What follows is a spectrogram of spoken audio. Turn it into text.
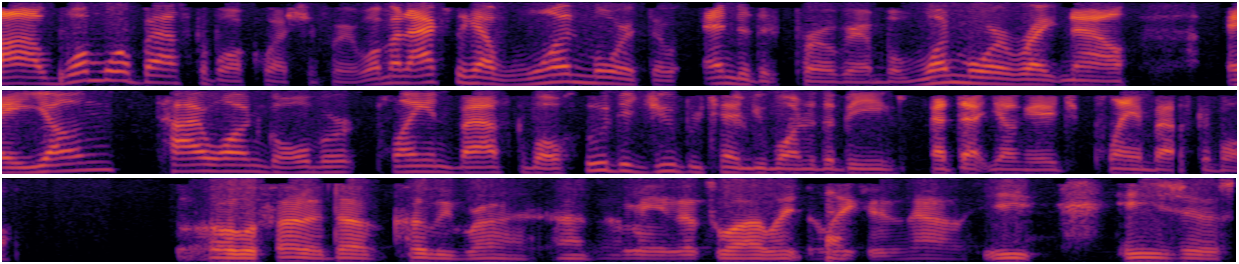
Uh, one more basketball question for you. Well, I'm going to actually have one more at the end of the program, but one more right now. a young TyJuan Garbutt playing basketball, who did you pretend you wanted to be at that young age playing basketball? Oh, without a doubt, Kobe Bryant. I, I mean, that's why I like the Lakers now. He he's just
